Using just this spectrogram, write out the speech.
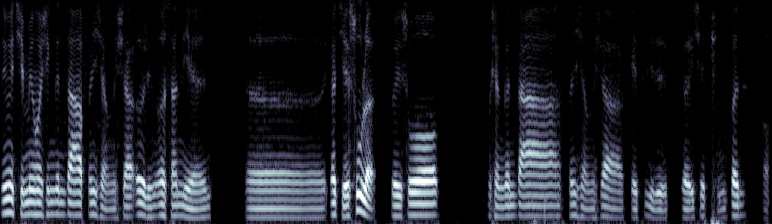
因为前面会先跟大家分享一下二零二三年。呃，要结束了，所以说我想跟大家分享一下给自己的的一些评分哦。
